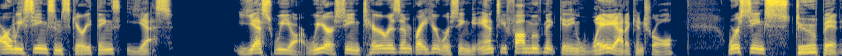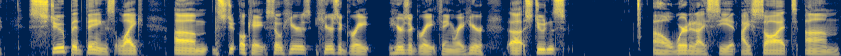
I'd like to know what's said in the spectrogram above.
Are we seeing some scary things? Yes. Yes, we are. We are seeing terrorism right here. We're seeing the Antifa movement getting way out of control. We're seeing stupid, stupid things like um, stu- okay. So here's here's a great here's a great thing right here. Uh, students, oh, where did I see it? I saw it. Um,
